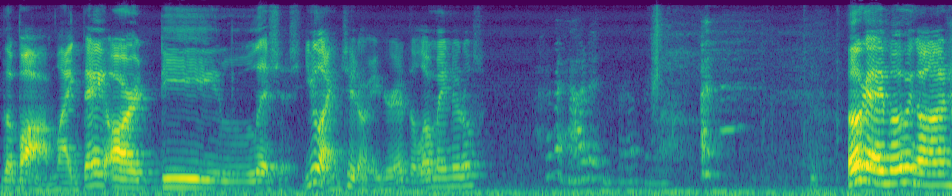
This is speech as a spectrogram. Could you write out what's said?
the bomb. Like they are delicious. You like them too, don't you, Greer? The lo mein noodles? I haven't had it in forever. Okay, moving on.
